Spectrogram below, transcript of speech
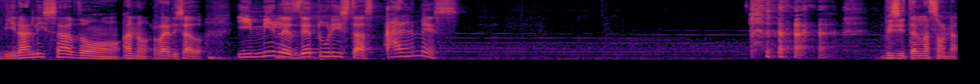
viralizado. Ah, no, realizado. Y miles de turistas al mes visitan la zona.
